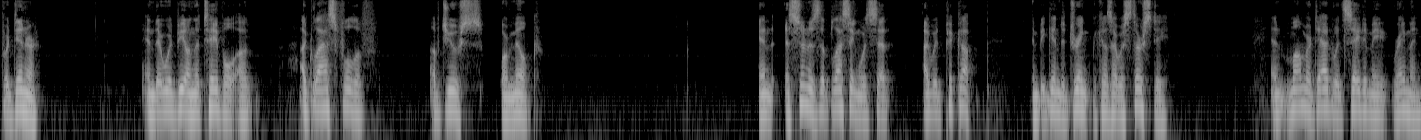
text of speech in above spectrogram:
for dinner, and there would be on the table a a glass full of, of juice or milk. And as soon as the blessing was said, I would pick up and begin to drink because I was thirsty. And mom or dad would say to me, Raymond,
